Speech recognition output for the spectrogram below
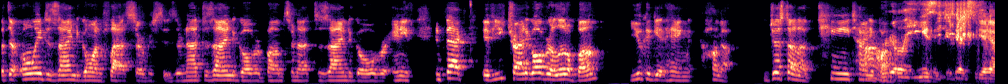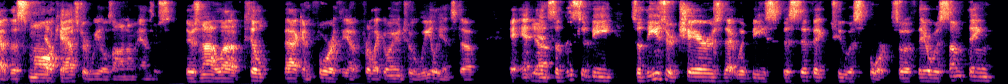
But they're only designed to go on flat surfaces. They're not designed to go over bumps. They're not designed to go over any. In fact, if you try to go over a little bump, you could get hang hung up just on a teeny tiny bump. really easy because yeah, the small caster wheels on them, and there's there's not a lot of tilt back and forth, you know, for like going into a wheelie and stuff. And, and- Yeah. and so this would be so these are chairs that would be specific to a sport. So if there was something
